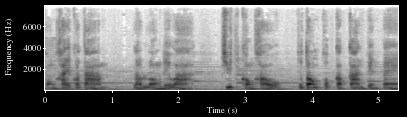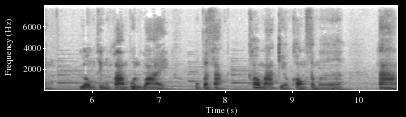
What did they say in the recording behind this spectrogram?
ของใครก็ตาม รับรองได้ว่า ชีวิตของเขาจะต้องพบกับการเปลี่ยนแปลง รวมถึงความวุ่นวาย อุปสรรคเข้ามาเกี่ยวข้องเสมอ ตาม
